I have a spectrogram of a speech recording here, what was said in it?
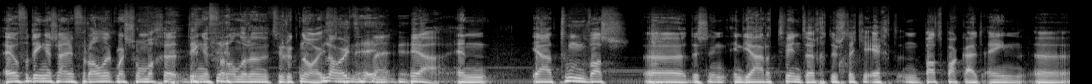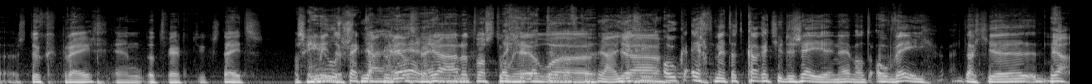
heel veel dingen zijn veranderd... maar sommige dingen veranderen natuurlijk nooit. Nooit. Nee. Ja, en ja, toen was eh, dus in, in de jaren twintig... dus dat je echt een badpak uit één eh, stuk kreeg. En dat werd natuurlijk steeds was heel minder... spectaculair. Ja, heel hè? Ja, dat was toen Dat je heel... dat eh, Ja, je ja, ging ook echt met het karretje de zee in. Hè? Want oh wee, dat je ja.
